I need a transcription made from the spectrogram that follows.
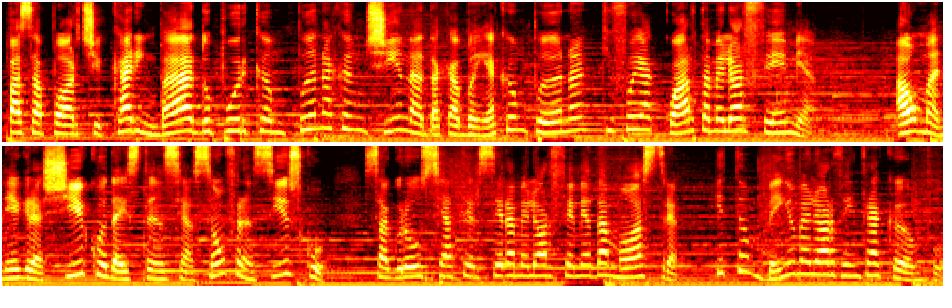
Passaporte carimbado por Campana Cantina, da Cabanha Campana, que foi a quarta melhor fêmea. Alma Negra Chico, da Estância São Francisco, sagrou-se a terceira melhor fêmea da mostra e também o melhor ventre a campo.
